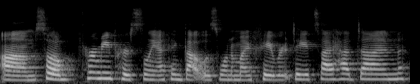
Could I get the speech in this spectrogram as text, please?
Um, so for me personally, I think that was one of my favorite dates I had done.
